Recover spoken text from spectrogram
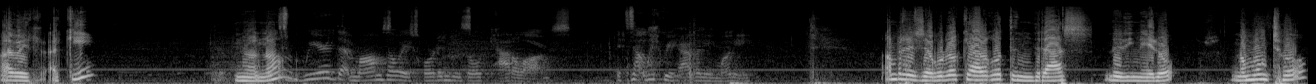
A ver, aquí. No, no. It's weird that mom's always hoarding these old catalogs. It's not like we have any money. Hombre, seguro que algo tendrás de dinero. No mucho,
